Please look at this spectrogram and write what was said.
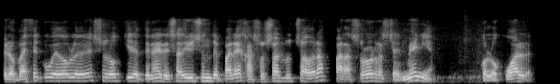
pero parece que WWE solo quiere tener esa división de parejas o esas luchadoras para solo WrestleMania. Con lo cual,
